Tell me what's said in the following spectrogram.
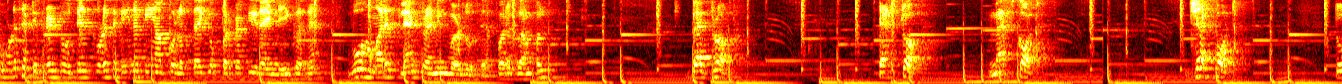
थोड़े से डिफरेंट होते हैं, थोड़े से कहीं ना कहीं आपको लगता है कि वो परफेक्टली राइम नहीं कर रहे हैं। वो हमारे स्लैंड राइमिंग वर्ड होते हैं। For example backdrop desktop mascot jackpot तो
